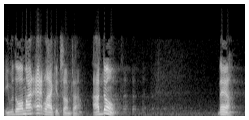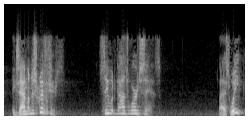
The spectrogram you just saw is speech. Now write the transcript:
even though I might act like it sometimes. I don't. Now, examine the scriptures. See what God's Word says. Last week,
